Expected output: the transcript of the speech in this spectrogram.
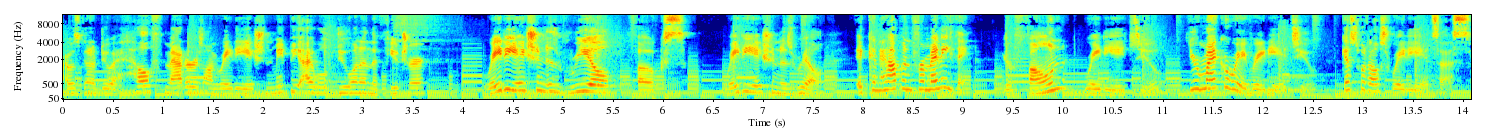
I was going to do a health matters on radiation. Maybe I will do one in the future. Radiation is real, folks. Radiation is real. It can happen from anything. Your phone radiates you, your microwave radiates you. Guess what else radiates us?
